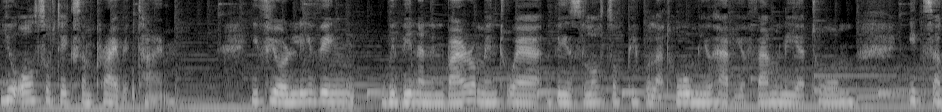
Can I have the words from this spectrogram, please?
you also take some private time. If you're living within an environment where there's lots of people at home, you have your family at home, it's a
